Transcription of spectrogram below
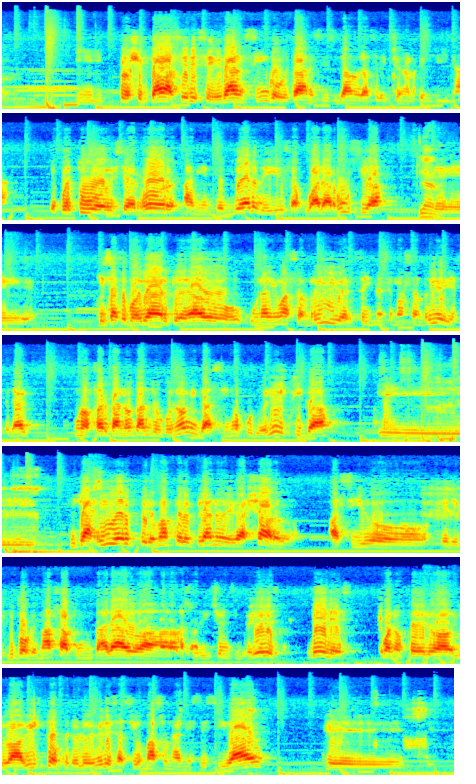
y proyectaba ser ese gran 5 que estaba necesitando la selección argentina. Después tuvo ese error, a mi entender, de irse a jugar a Rusia. Eh, quizás se podría haber quedado un año más en River, seis meses más en River y esperar una oferta no tanto económica, sino futbolística. Y quizás River, pero más por el plano de Gallardo, ha sido el equipo que más ha apuntalado a, sus divisiones inferiores. Vélez, bueno, Fede lo, ha visto, pero lo de Vélez ha sido más una necesidad. Eh,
